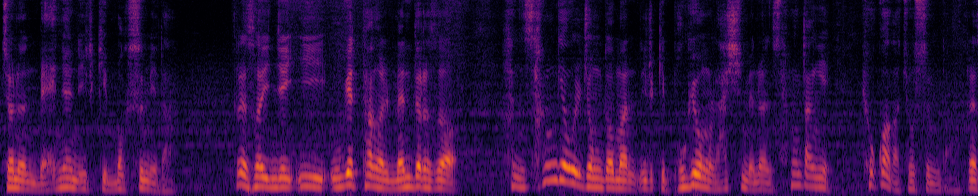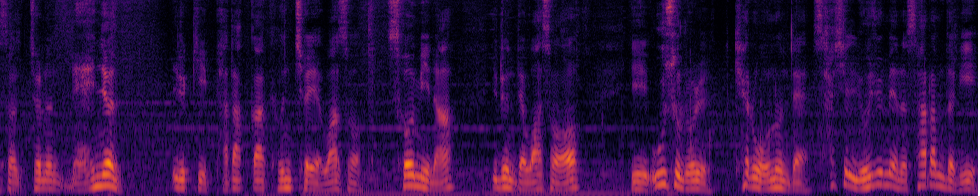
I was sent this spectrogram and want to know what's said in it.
저는 매년 이렇게 먹습니다. 그래서 이제 이 우개탕을 만들어서 한 3개월 정도만 이렇게 복용을 하시면은 상당히 효과가 좋습니다. 그래서 저는 매년 이렇게 바닷가 근처에 와서 섬이나 이런 데 와서 이 우수를 캐러 오는데 사실 요즘에는 사람들이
